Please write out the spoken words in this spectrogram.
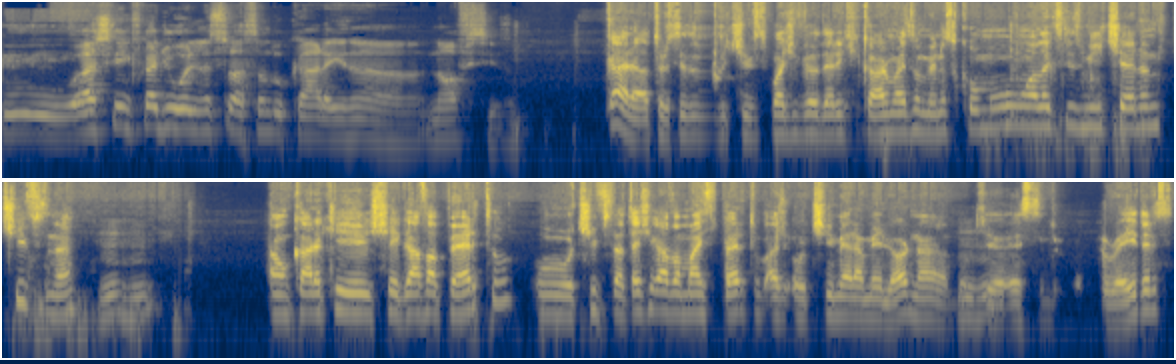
o, acho que tem que ficar de olho na situação do cara aí na, na off-season. Cara, a torcida do Chiefs pode ver o Derek Carr mais ou menos como um Alex Smith era no Chiefs, né? Uhum é um cara que chegava perto, o Chiefs até chegava mais perto, o time era melhor, né, do uhum. que esse do Raiders.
